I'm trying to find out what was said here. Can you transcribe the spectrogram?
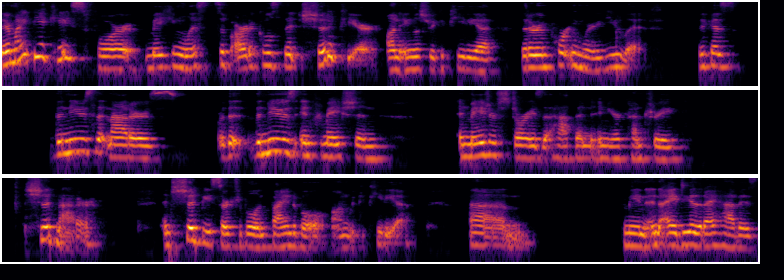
there might be a case for making lists of articles that should appear on English Wikipedia that are important where you live. Because the news that matters, or the, the news information and major stories that happen in your country should matter and should be searchable and findable on Wikipedia. Um, I mean, an idea that I have is,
